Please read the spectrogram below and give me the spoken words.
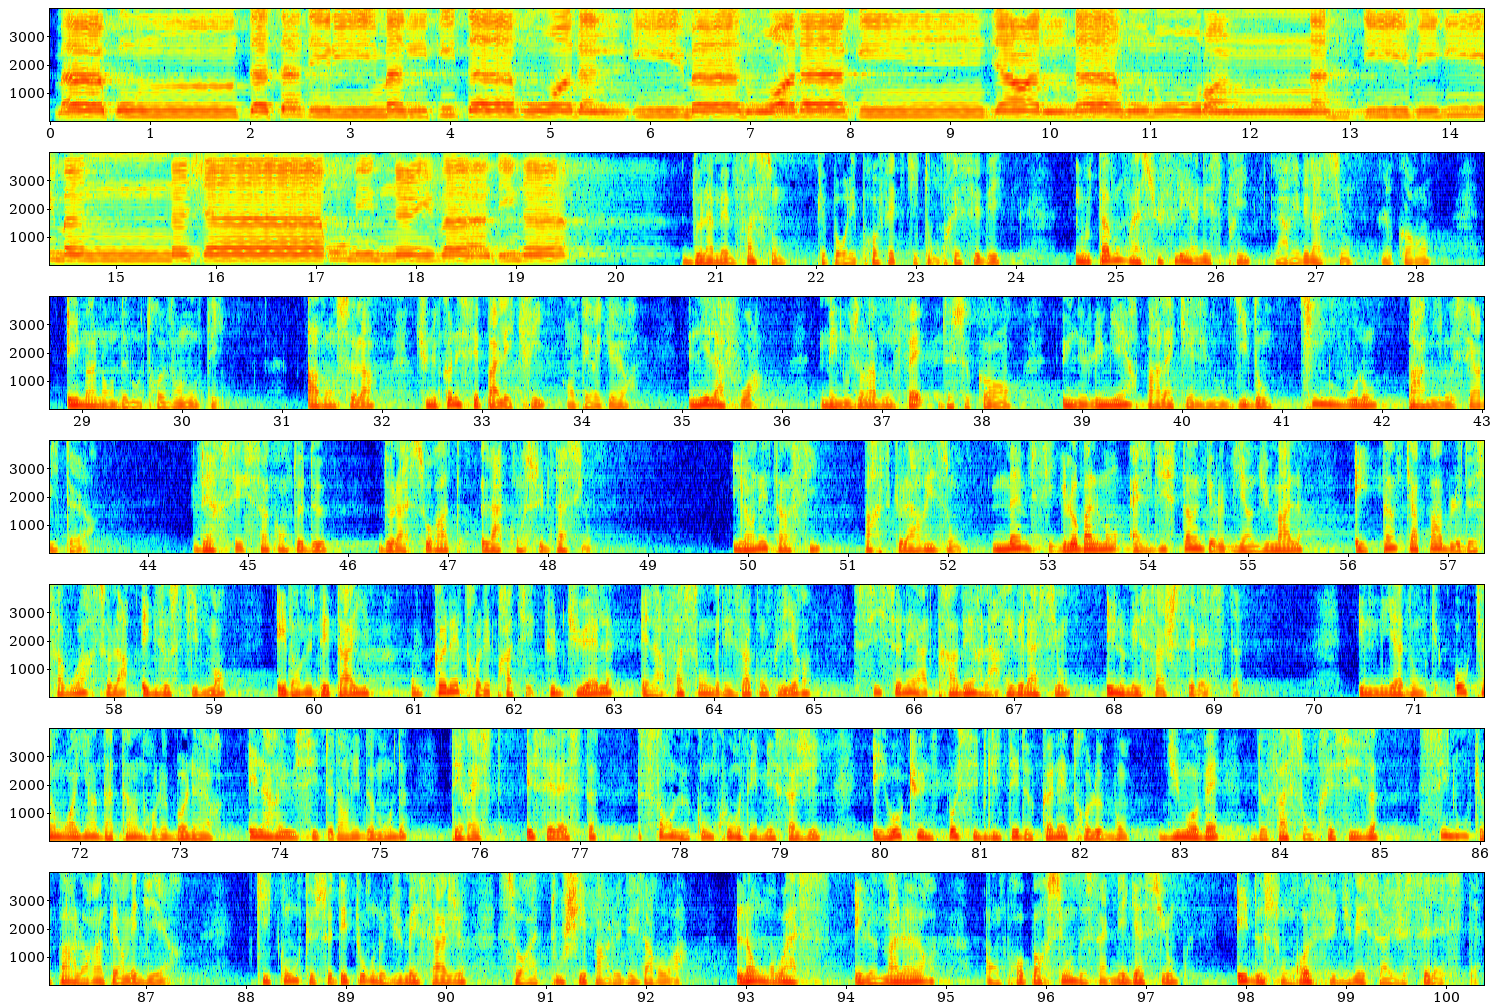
ما كنت تدري ما الكتاب ولا الإيمان ولكن جعلناه نورا نهدي به من نشاء من عبادنا De la même façon que pour les prophètes qui t'ont précédé, nous t'avons insufflé un esprit, la révélation, le Coran, émanant de notre volonté. Avant cela, tu ne connaissais pas l'écrit antérieur, ni la foi, mais nous en avons fait de ce Coran une lumière par laquelle nous guidons qui nous voulons parmi nos serviteurs. Verset 52 de la sourate La Consultation. Il en est ainsi parce que la raison, même si globalement elle distingue le bien du mal, est incapable de savoir cela exhaustivement et dans le détail ou connaître les pratiques cultuelles et la façon de les accomplir, si ce n'est à travers la révélation et le message céleste. Il n'y a donc aucun moyen d'atteindre le bonheur et la réussite dans les deux mondes, terrestres et célestes, sans le concours des messagers et aucune possibilité de connaître le bon du mauvais de façon précise, sinon que par leur intermédiaire. Quiconque se détourne du message sera touché par le désarroi, l'angoisse et le malheur en proportion de sa négation et de son refus du message céleste.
